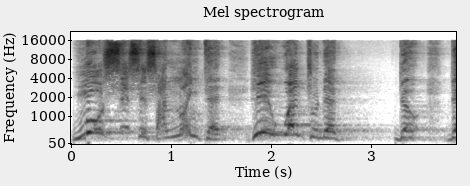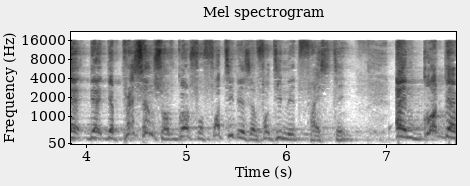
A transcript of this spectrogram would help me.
Moses is anointed. He went to the the, the, the, the, presence of God for 40 days and 40 nights fasting and got the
